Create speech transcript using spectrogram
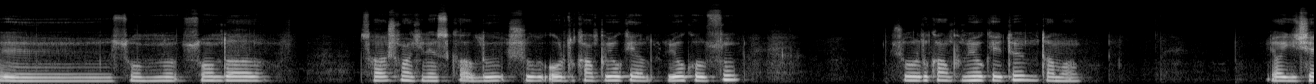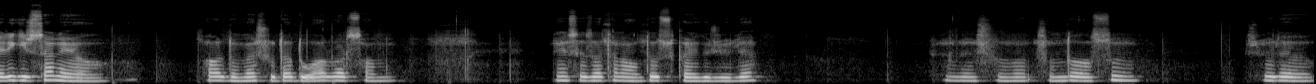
Ee, son, sonda savaş makinesi kaldı. Şu ordu kampı yok yok olsun. Şu ordu kampını yok edin. Tamam. Ya içeri girsene ya. Pardon ben şurada duvar var sandım. Neyse zaten aldı süper gücüyle. Şöyle şunu, şunu da alsın. Şöyle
